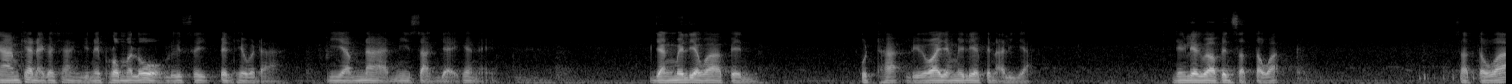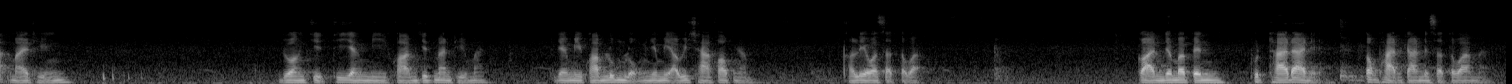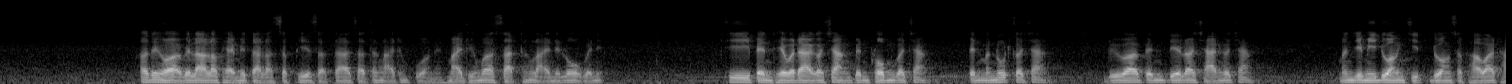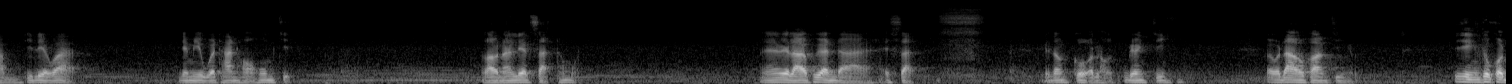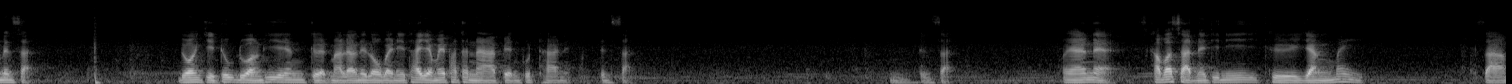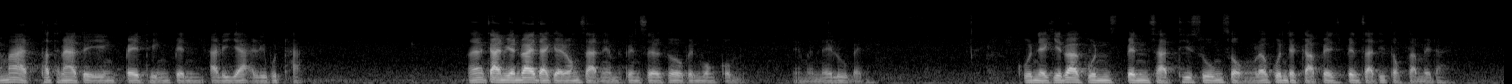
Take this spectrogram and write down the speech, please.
งามแค่ไหนก็ช่าง อยู่ในพรหมโลก หรือเป็นเทวดา มีอำนาจ มีศักดิ์ใหญ่แค่ไหน ยังไม่เรียกว่าเป็นพุทธะ หรือว่ายังไม่เรียกเป็นอริยะ ยังเรียกว่าเป็นสัตวะ สัตวะหมายถึง ดวงจิตที่ยังมีความยึดมั่นถือมั่น ยังมีความลุ่มหลง ยังมีอวิชชาครอบงำเขาเรียกว่าสัตวะ ก่อนจะมาเป็นพุทธะได้เนี่ย ต้องผ่านการเป็นสัตวะมาเขาถึงว่าเวลาเราแผ่เมตตาเราสัพเพสัตตาสัตว์ทั้งหลายทั้งปวงเนี่ยหมายถึงว่าสัตว์ทั้งหลายในโลกใบนี้ที่เป็นเทวดาก็ช่าง เป็นพรหมก็ช่าง เป็นมนุษย์ก็ช่าง หรือว่าเป็นเดรัจฉานก็ช่าง มันจะมีดวงจิตดวงสภาวะธรรมที่เรียกว่า ยังมีอุปทานห่อหุ้มจิต เหล่านั้นเรียกสัตว์ทั้งหมดนะเวลาเพื่อนด่าไอสัตว์ ไม่ต้องโกรธหรอกเรื่องจริงเราเล่าความจริง ที่จริงทุกคนเป็นสัตว์ ดวงจิตทุกดวงที่ยังเกิดมาแล้วในโลกใบนี้ ถ้ายังไม่พัฒนาเป็นพุทธะเนี่ย เป็นสัตว์เป็นสัตว์ เพราะฉะนั้นเนี่ยำว่าสัตว์ในที่นี้คือยังไม่สามารถพัฒนาตัวเองไปถึงเป็นอริยะหรือพุทธะเพราะฉะนั้นการเวียนว่ายตายเกิดของสัตว์เนี่ยเป็นเซอร์เคิลเป็นวงกลมเนี่ยมันในรูปแบบคุณอย่าคิดว่าคุณเป็นสัตว์ที่สูงส่ง แล้วคุณจะกลับไปเป็นสัตว์ที่ตกต่ำไม่ได้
